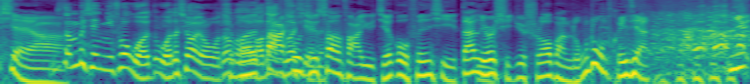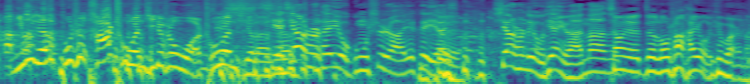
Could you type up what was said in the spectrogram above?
写呀、你怎么不写？你说我我的校友，我的什老老么大数大哥写的。据算法与结构分析，单林喜剧石老板隆重推荐。你你不觉得不是他出问题，就是我出问题了？写相声他也有公式啊，也可以啊。相声的有限元呢，像这楼上还有一本呢。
